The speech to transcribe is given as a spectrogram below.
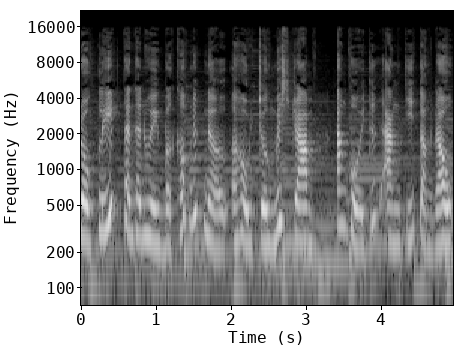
Rồi clip Thanh Thanh Huyền bật khóc nức nở ở hậu trường Miss Trump ăn vội thức ăn chỉ toàn rau.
